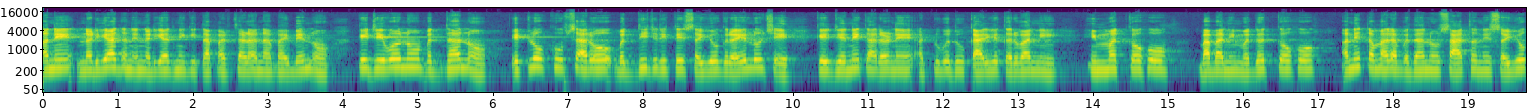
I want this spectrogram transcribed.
અને નડિયાદ અને નડિયાદની ગીતા પાઠશાળાના ભાઈ બહેનો કે જેઓનો બધાનો એટલો ખૂબ સારો બધી જ રીતે સહયોગ રહેલો છે કે જેને કારણે આટલું બધું કાર્ય કરવાની હિંમત કહો, બાબાની મદદ કહો અને તમારા બધાનો સાથ અને સહયોગ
